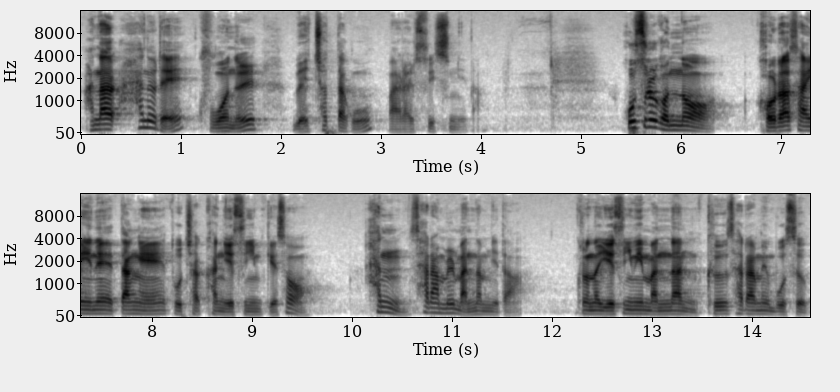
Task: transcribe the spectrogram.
하나, 하늘의 구원을 외쳤다고 말할 수 있습니다. 호수를 건너 거라사인의 땅에 도착한 예수님께서 한 사람을 만납니다. 그러나 예수님이 만난 그 사람의 모습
